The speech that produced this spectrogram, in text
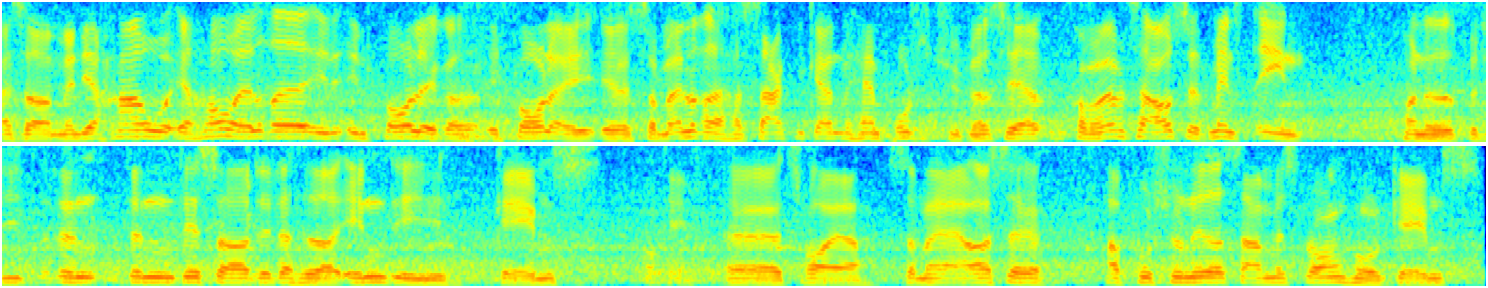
Altså, men jeg har jo, jeg har jo allerede et, en forlægger, et forlag, øh, som allerede har sagt, at de gerne vil have en prototyp med, så jeg kommer i hvert fald til at afsætte mindst en hernede, fordi den, den, det er så det, der hedder Indie Games, okay. øh, tror jeg, som jeg også har fusioneret sammen med Stronghold Games,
